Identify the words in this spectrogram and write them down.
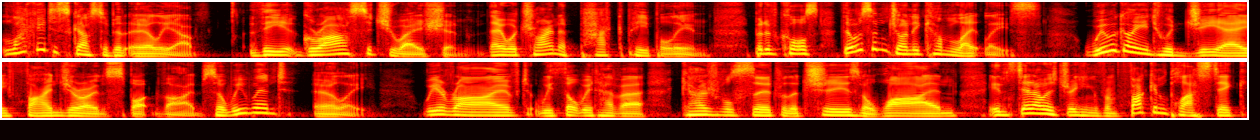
like I discussed a bit earlier, the grass situation, they were trying to pack people in. But of course, there were some Johnny come latelys. We were going into a GA find your own spot vibe, so we went early. We arrived, we thought we'd have a casual sit with a cheese and a wine. Instead, I was drinking from fucking plastic,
